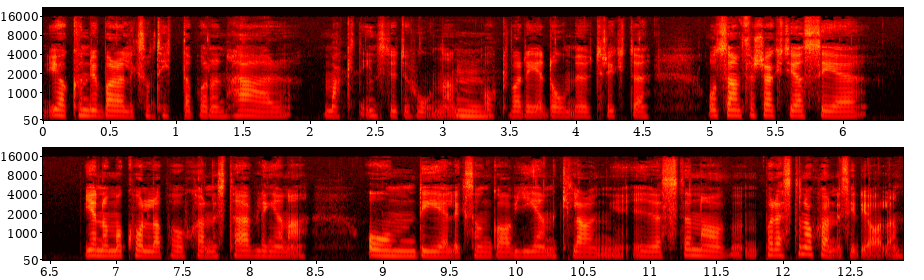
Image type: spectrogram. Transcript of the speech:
jag kunde bara liksom titta på den här maktinstitutionen Mm. och vad det är de uttryckte. Och sen försökte jag se, genom att kolla på skönhetstävlingarna, om det liksom gav genklang i resten av, på resten av skönhetsidealen.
